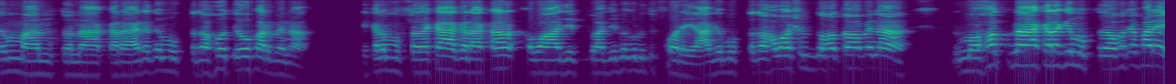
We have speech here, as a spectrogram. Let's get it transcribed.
তো মান তো না আকারা এটা তো মুক্তাদা হতেও পারবে না। এখানে মুক্তাদাকে আগে রাখার ওয়াজিব ওয়াজিব তো পরে আগে মুক্তাদা হওয়া শুদ্ধ হতে হবে না। মহৎ না আকারা কি মুক্তাদা হতে পারে?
